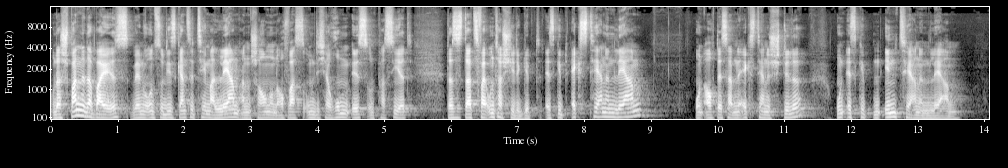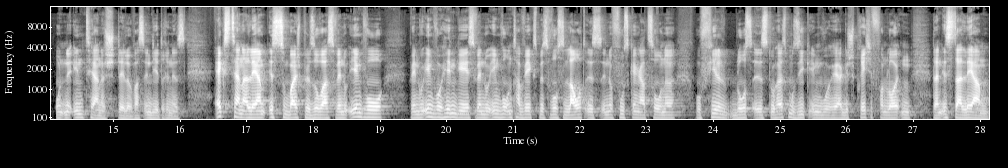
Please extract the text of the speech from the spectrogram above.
Und das Spannende dabei ist, wenn wir uns so dieses ganze Thema Lärm anschauen und auch was um dich herum ist und passiert, dass es da zwei Unterschiede gibt. Es gibt externen Lärm und auch deshalb eine externe Stille und es gibt einen internen Lärm und eine interne Stille, was in dir drin ist. Externer Lärm ist zum Beispiel sowas, wenn du irgendwo, wenn du irgendwo hingehst, wenn du irgendwo unterwegs bist, wo es laut ist, in der Fußgängerzone, wo viel los ist, du hörst Musik irgendwoher, Gespräche von Leuten, dann ist da Lärm.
